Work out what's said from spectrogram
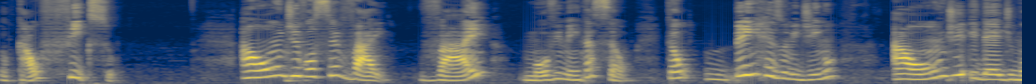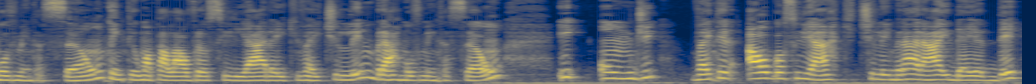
Local fixo. Aonde você vai? Vai, movimentação. Então, bem resumidinho, aonde ideia de movimentação, tem que ter uma palavra auxiliar aí que vai te lembrar movimentação, e onde vai ter algo auxiliar que te lembrará a ideia de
